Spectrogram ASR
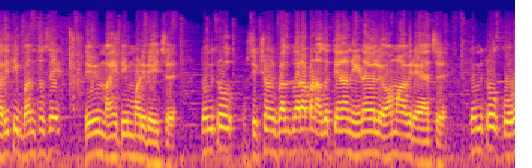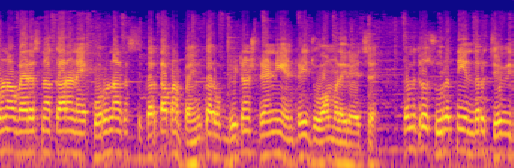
ફરીથી બંધ થશે તેવી માહિતી મળી રહી છે. તો મિત્રો, શિક્ષણ વિભાગ દ્વારા પણ અગત્યના નિર્ણયો લેવામાં આવી રહ્યા છે. તો મિત્રો, કોરોના વાયરસના કારણે કોરોના કરતાં પણ ભયંકર બ્રિટન સ્ટ્રેનની એન્ટ્રી જોવા મળી રહી છે. તો મિત્રો, સુરતની અંદર જે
